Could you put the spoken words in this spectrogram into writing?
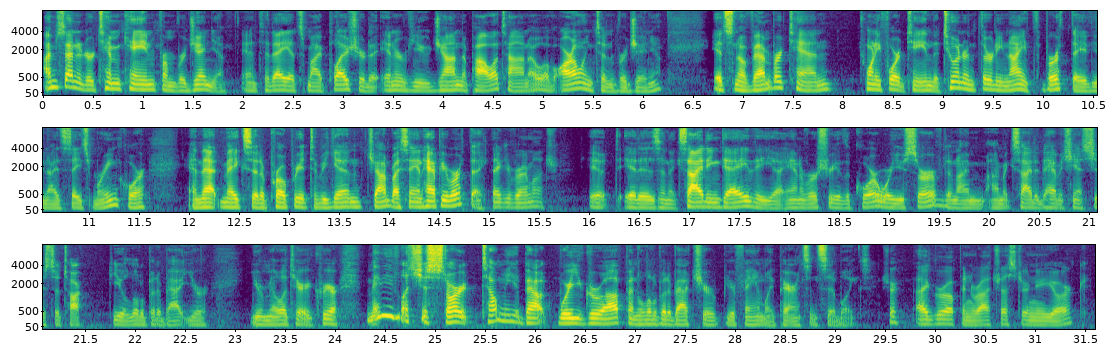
I'm Senator Tim Kaine from Virginia, and today it's my pleasure to interview John Napolitano of Arlington, Virginia. It's November 10, 2014, the 239th birthday of the United States Marine Corps, and that makes it appropriate to begin, John, by saying happy birthday. Thank you very much. It, it is an exciting day, the uh, anniversary of the Corps where you served, and I'm, I'm excited to have a chance just to talk to you a little bit about your, your military career. Maybe let's just start. Tell me about where you grew up and a little bit about your, your family, parents, and siblings. Sure. I grew up in Rochester, New York.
